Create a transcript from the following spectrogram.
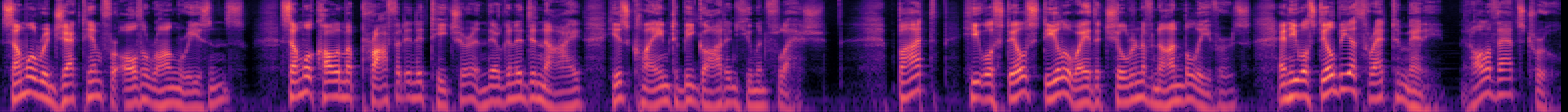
Some will reject him for all the wrong reasons. Some will call him a prophet and a teacher, and they're going to deny his claim to be God in human flesh. But he will still steal away the children of non believers, and he will still be a threat to many, and all of that's true.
